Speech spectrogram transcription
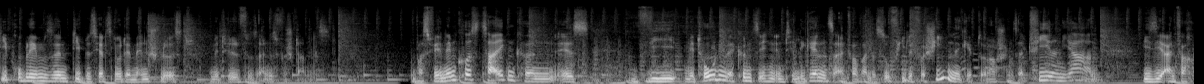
die Probleme sind, die bis jetzt nur der Mensch löst, mithilfe seines Verstandes. Was wir in dem Kurs zeigen können, ist, wie Methoden der künstlichen Intelligenz, einfach weil es so viele verschiedene gibt und auch schon seit vielen Jahren, wie sie einfach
